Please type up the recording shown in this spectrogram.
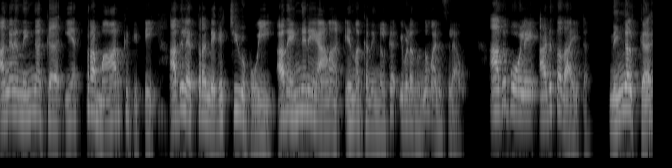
അങ്ങനെ നിങ്ങൾക്ക് എത്ര മാർക്ക് കിട്ടി? അതിൽ എത്ര നെഗറ്റീവ് പോയി? അതെങ്ങനെയാണ് എന്നൊക്കെ നിങ്ങൾക്ക് ഇവിടെ നിന്ന് മനസ്സിലാവും. അതുപോലെ അടുത്തതായിട്ട് നിങ്ങൾക്ക്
